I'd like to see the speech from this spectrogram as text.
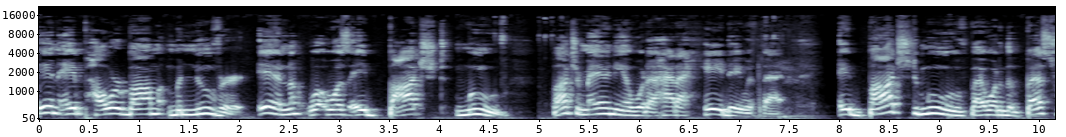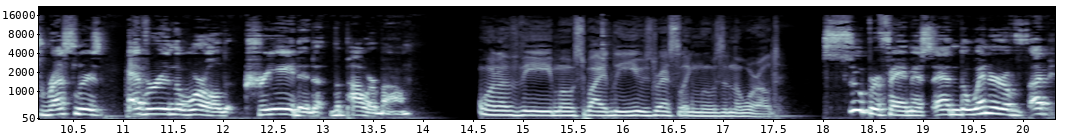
in a powerbomb maneuver in what was a botched move. Botchamania would have had a heyday with that. A botched move by one of the best wrestlers ever in the world created the powerbomb. One of the most widely used wrestling moves in the world. super famous and the winner of I,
